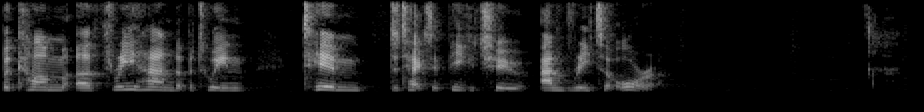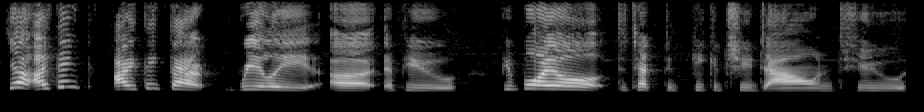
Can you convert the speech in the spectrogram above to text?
become a three-hander between Tim, Detective Pikachu, and Rita Ora. Yeah, I think I think that really, uh, if you if you boil Detective Pikachu down to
